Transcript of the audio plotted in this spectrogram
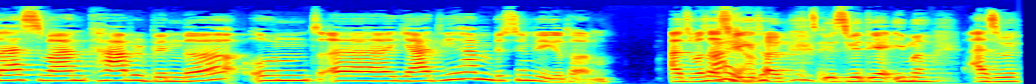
Das waren Kabelbinder und äh, ja, die haben ein bisschen wehgetan. Also was heißt ah, wehgetan? Es wird ja immer, also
